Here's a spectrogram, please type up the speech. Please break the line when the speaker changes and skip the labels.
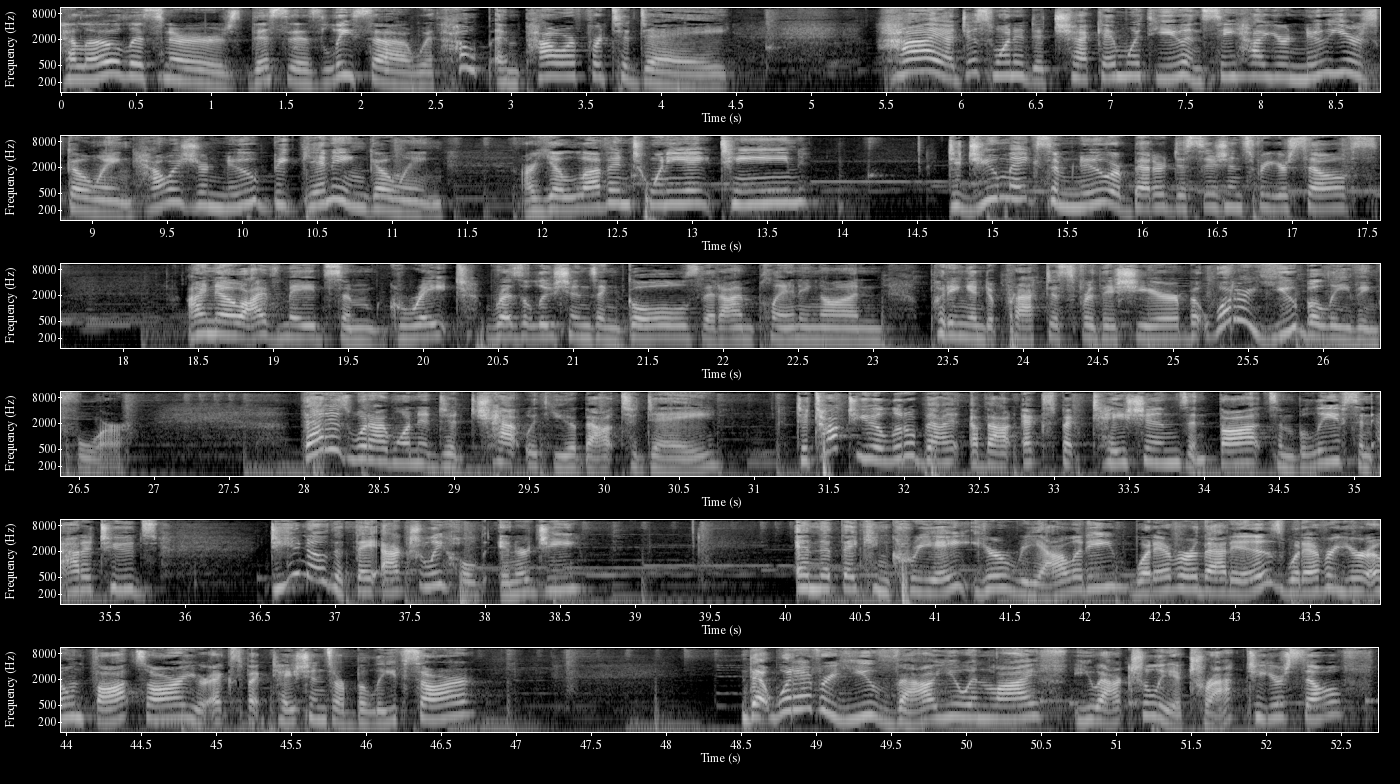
Hello, listeners. This is Lisa with Hope and Power for Today. Hi, I just wanted to check in with you and see how your new year's going. How is your new beginning going? Are you loving 2018? Did you make some new or better decisions for yourselves? I know I've made some great resolutions and goals that I'm planning on putting into practice for this year, but what are you believing for? That is what I wanted to chat with you about today. To talk to you a little bit about expectations and thoughts and beliefs and attitudes. Do you know that they actually hold energy? And that they can create your reality, whatever that is, whatever your own thoughts are, your expectations or beliefs are? That whatever you value in life, you actually attract to yourself?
